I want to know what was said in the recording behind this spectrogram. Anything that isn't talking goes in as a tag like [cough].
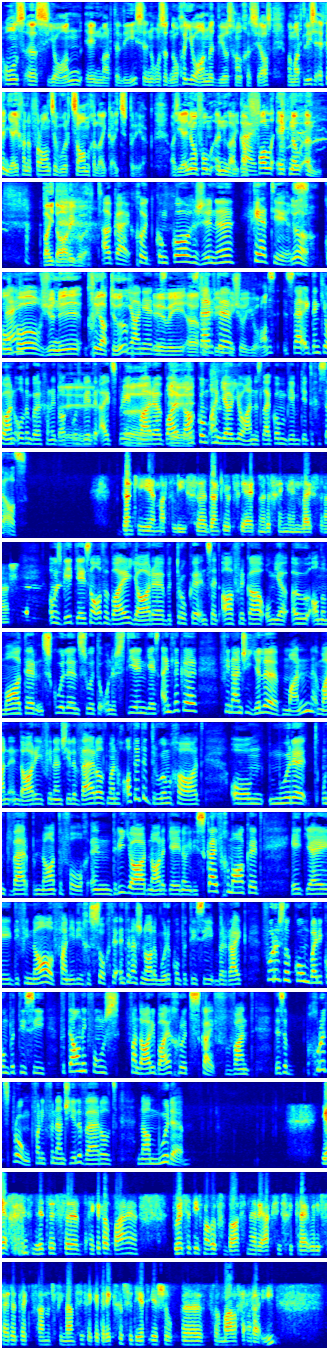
Ons is Johan en Martelies en ons het nog 'n Johan met wie ons gaan gesels, maar Martelies ek en jy gaan 'n Franse woord saamgelyk uitspreek. As jy nou vir hom inlei, okay. dan val ek nou in by daardie woord. [laughs] Okay, goed. Concours jeune créature. Ja, concours nee? jeune créature. Ja, nee, dis oui, uh, sterkte, Johan. Ster, ek dink Johan Oldenburg gaan dit dalk vir ons beter uitspreek, uh, maar uh, baie uh, welkom aan jou Johan. Dis lekker om weer met jou te gesels. Dankie Martelies. Uh, dankie ook vir die uitnodiging en luisteraars. Ons weet jy is al vir baie jare betrokke in Suid-Afrika om jou ou alma mater en skole en so te ondersteun. Jy's eintlik 'n finansiële man, 'n man in daardie finansiële wêreld, maar nog altyd 'n droom gehad om mode ontwerp na te volg. In 3 jaar nadat jy nou hierdie skuif gemaak het, het jy die finaal van hierdie gesogte internasionale modekompetisie bereik. Voor ons nou kom by die kompetisie, vertel net vir ons van daardie baie groot skuif, want dis 'n groot sprong van die finansiële wêreld na mode. Ja, [laughs] dit is uh, ek het al baie positief maar ook verbaasde reaksies gekry oor die feit dat ek van finansies ek het reg gestudeer eers op uh, voormalige RAI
